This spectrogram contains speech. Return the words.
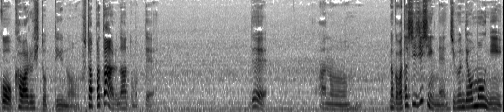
構変わる人っていうの2パターンあるなと思って。であのなんか私自身ね自分で思うに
